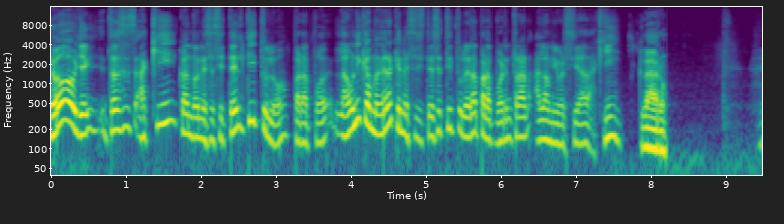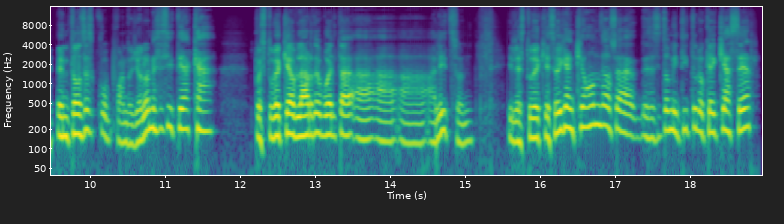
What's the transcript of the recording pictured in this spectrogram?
no, entonces aquí, cuando necesité el título, para poder, la única manera que necesité ese título era para poder entrar a la universidad aquí. Claro. Entonces, cu- cuando yo lo necesité acá, pues tuve que hablar de vuelta a, a, a, a Litson y les tuve que decir, oigan, ¿qué onda? O sea, necesito mi título, ¿qué hay que hacer?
